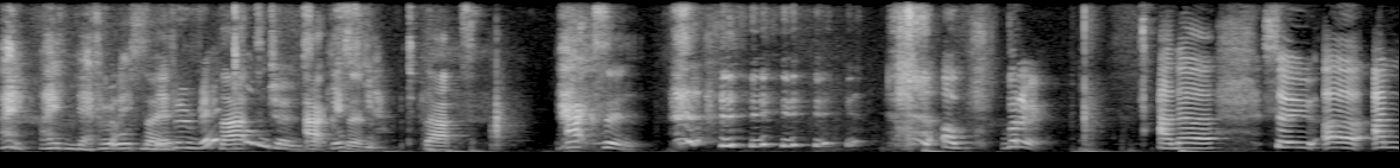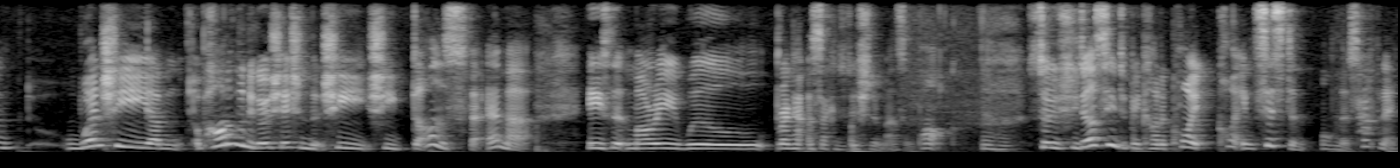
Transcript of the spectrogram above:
I I've never Also, I've never read Tom Jones. Like, yes, accent. you had. That accent. um, but anyway, and uh, so uh, and when she um, a part of the negotiation that she she does for Emma is that Murray will bring out a second edition of Mansfield Park. So she does seem to be kind of quite quite insistent on this happening,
